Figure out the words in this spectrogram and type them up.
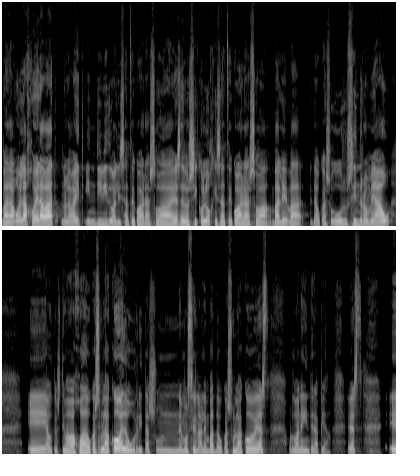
badagoela joera bat, nolabait individualizateko arazoa, ez? Edo psikologizatzeko arazoa. Bale, ba, daukazu sindrome hau, e, autoestima bajoa daukasulako edo urritasun emozionalen bat daukasulako, ez? Orduan egin terapia, ez? E,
